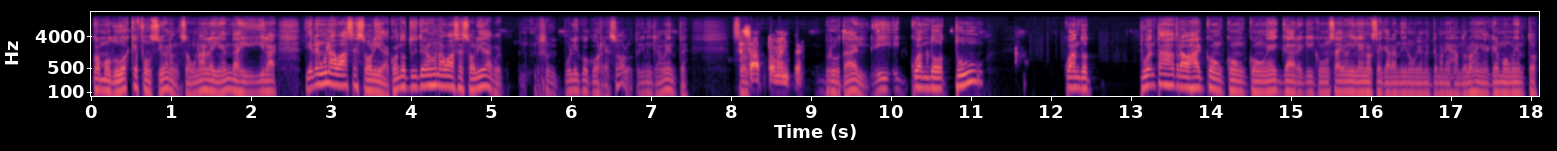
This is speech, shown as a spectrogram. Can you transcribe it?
como dúos que funcionan, son unas leyendas y, y la, tienen una base sólida. Cuando tú tienes una base sólida, pues el público corre solo, técnicamente. So, Exactamente. brutal. Y, y cuando tú, cuando tú entras a trabajar con, con, con Edgar y con Zion y Lennox de Carandino, obviamente manejándolos en aquel momento,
